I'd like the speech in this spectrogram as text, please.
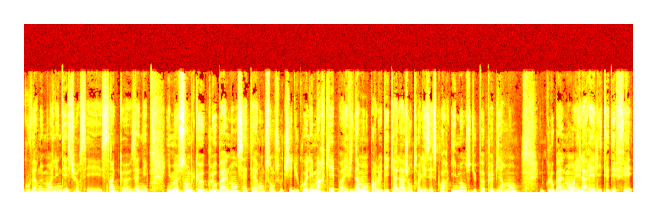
gouvernement LND sur ces cinq euh, années. Il me semble que globalement, cette ère Aung San Suu Kyi, du coup, elle est marquée évidemment par le décalage entre les espoirs immenses du peuple birman, globalement, et la réalité des faits.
